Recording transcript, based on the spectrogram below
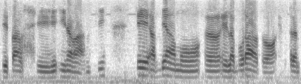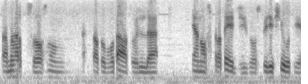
dei passi in avanti e abbiamo eh, elaborato il 30 marzo son, è stato votato il piano strategico sui rifiuti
